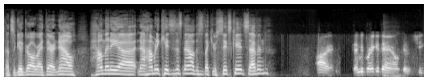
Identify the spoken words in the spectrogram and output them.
That's a good girl right there. Now, how many? uh Now, how many kids is this now? This is like your sixth kid, seven. All right, let me break it down because she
